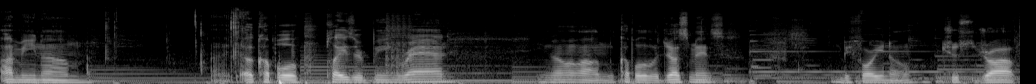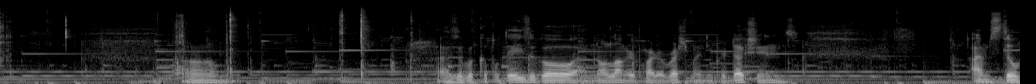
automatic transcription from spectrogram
I mean, um, a couple of plays are being ran. You know, um, a couple of adjustments before you know choose to drop. Um, as of a couple days ago, I'm no longer part of Rush Money Productions. I'm still,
